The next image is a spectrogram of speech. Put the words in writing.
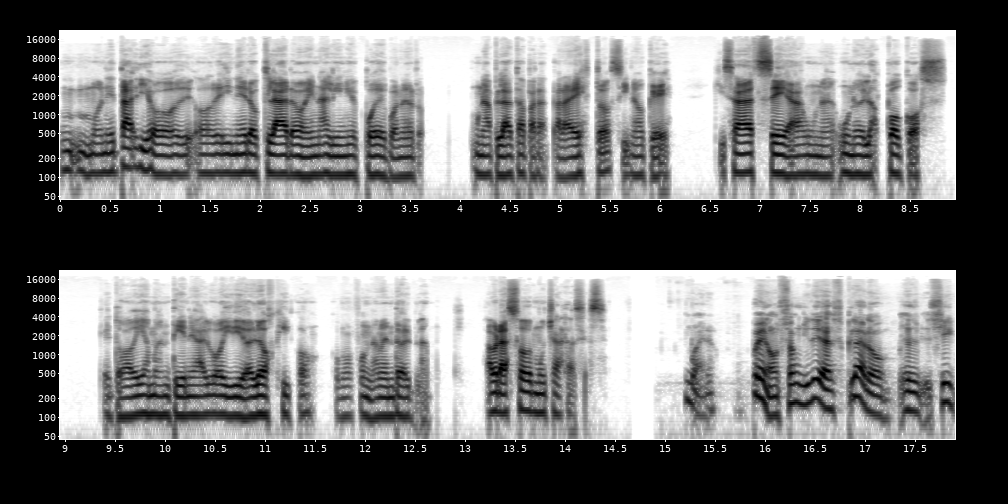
monetario o de, dinero claro en alguien que puede poner una plata para, para esto, sino que quizás sea uno de los pocos que todavía mantiene algo ideológico como fundamento del plan. Abrazo, muchas gracias. Bueno. Bueno, son ideas, claro. Eh, sí,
